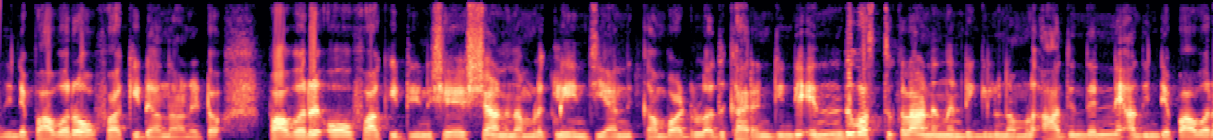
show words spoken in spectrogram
അതിന്റെ പവർ ഓഫ് ആക്കിയിടുക എന്നാണ് കേട്ടോ പവർ ഓഫ് ആക്കിയിട്ടതിന് ശേഷമാണ് നമ്മൾ ക്ലീൻ ചെയ്യാൻ നിൽക്കാൻ പാടുള്ളൂ. അത് കറന്റിന്റെ എന്ത് വസ്തുക്കളാണെന്നുണ്ടെങ്കിലും നമ്മൾ ആദ്യം തന്നെ അതിന്റെ പവർ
